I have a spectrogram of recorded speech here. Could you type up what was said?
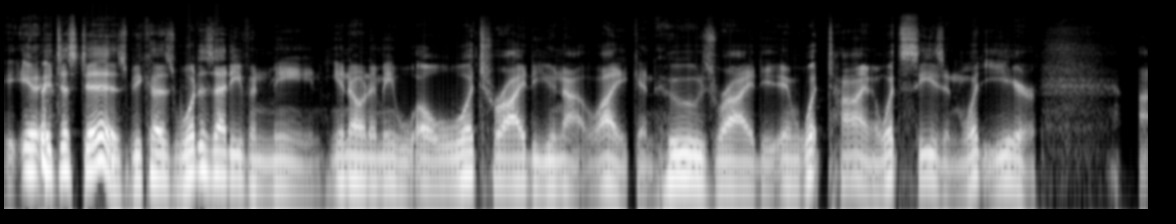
It, it just is because what does that even mean? You know what I mean? Well, which rye do you not like, and whose rye, do you, and what time, and what season, what year? Uh,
